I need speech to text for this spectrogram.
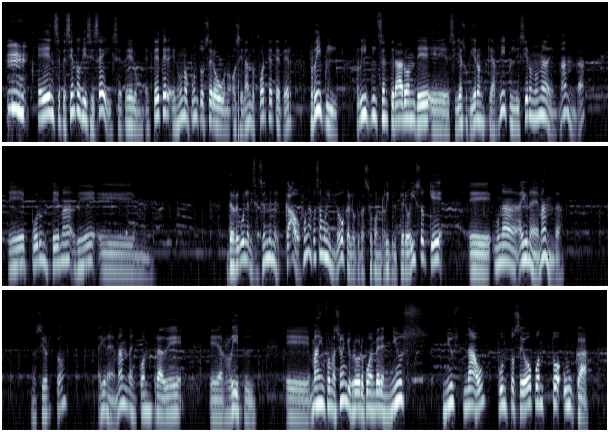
En 716 Ethereum, el Tether en 1.01, oscilando fuerte Tether. Ripple, Ripple se enteraron de, eh, si ya supieron que a Ripple le hicieron una demanda eh, por un tema de de regularización de mercado. Fue una cosa muy loca lo que pasó con Ripple, pero hizo que eh, una, hay una demanda, ¿no es cierto? Hay una demanda en contra de eh, Ripple. Eh, más información yo creo que lo pueden ver en news, newsnow.co.uk.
